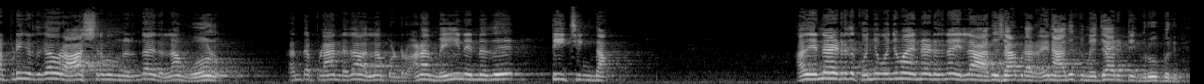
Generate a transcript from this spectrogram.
அப்படிங்கிறதுக்காக ஒரு ஆசிரமம் இருந்தால் இதெல்லாம் வேணும். அந்த பிளான்ல தான் அதெல்லாம் பண்ணுறோம் ஆனால் மெயின் என்னது? டீச்சிங் தான். அது என்ன ஆகிடுறது கொஞ்சம் கொஞ்சமாக என்ன ஆகிடுதுன்னா எல்லாம் அது சாப்பிடாது. ஏன்னா அதுக்கு மெஜாரிட்டி குரூப் இருக்கு.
